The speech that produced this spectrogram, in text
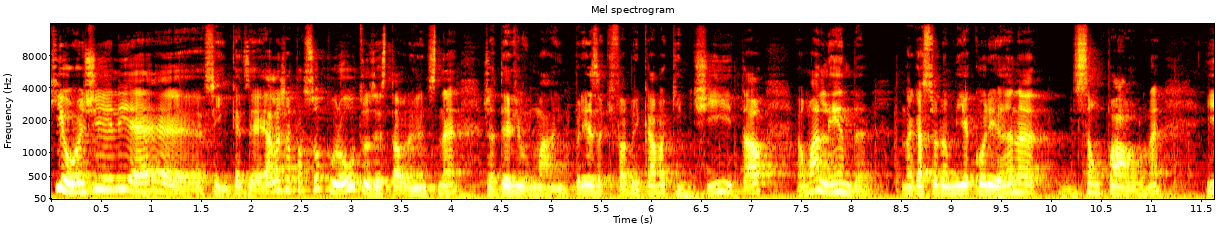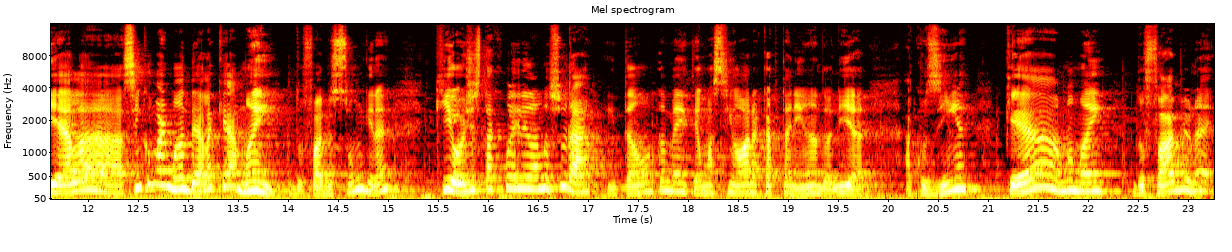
que hoje ele é, assim, quer dizer, ela já passou por outros restaurantes, né? Já teve uma empresa que fabricava kimchi e tal. É uma lenda na gastronomia coreana de São Paulo, né? E ela, assim como a irmã dela, que é a mãe do Fábio Sung, né? que hoje está com ele lá no Surá. Então também tem uma senhora capitaneando ali a, a cozinha, que é a mamãe do Fábio, né?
